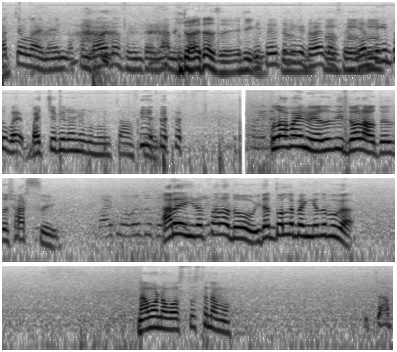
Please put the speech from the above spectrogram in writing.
বাচ্চা না এখন ডরাইতে আছে কিন্তু জানি। ডরাইতে আছে ভিতরে ভিতরে কি ডরাইতে আছে এমনি কিন্তু বাচ্চা ফিরানোর কোনো চান্স নেই। খোলা পাই নই যদি ডরাও তাহলে তো সারছই। আরে হিরাত পারা দো হিরাত দললে ভেঙে যাব গা। নামো নামো আস্তে আস্তে নামো। চাপ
